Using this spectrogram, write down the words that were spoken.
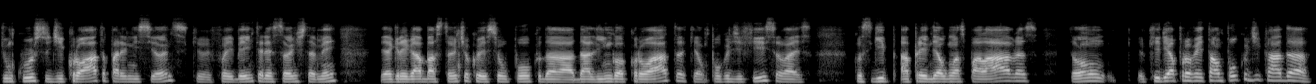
de um curso de croata para iniciantes, que foi bem interessante também, e agregar bastante. Eu conheci um pouco da, da língua croata, que é um pouco difícil, mas consegui aprender algumas palavras. Então, eu queria aproveitar um pouco de cada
